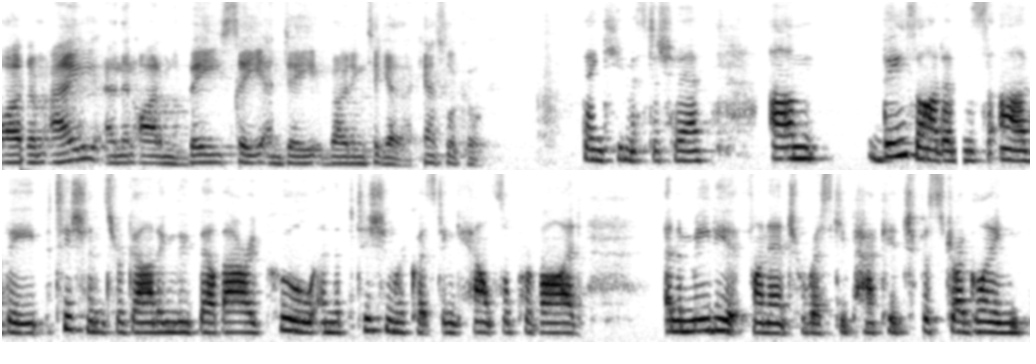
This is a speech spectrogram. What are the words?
item A, and then items B, C, and D voting together. Councillor Cook. Thank you, Mr. Chair. Um, these items are the petitions regarding the Bellbowrie pool and the petition requesting council provide an immediate financial rescue package for struggling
